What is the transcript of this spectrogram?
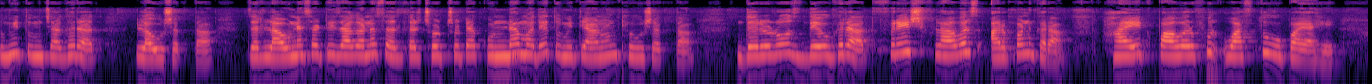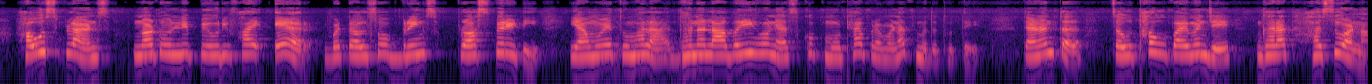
तुम्ही तुमच्या घरात लावू शकता. जर लावण्यासाठी जागा नसेल तर छोट छोट्या कुंड्यामध्ये तुम्ही ती आणून ठेवू शकता. दररोज देवघरात फ्रेश फ्लावर्स अर्पण करा. हा एक पॉवरफुल वास्तू उपाय आहे. House plants not only purify air but also brings prosperity यामुळे तुम्हाला धनलाभही होण्यास खूप मोठ्या प्रमाणात मदत होते. त्यानंतर चौथा उपाय म्हणजे घरात हसू आणा.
